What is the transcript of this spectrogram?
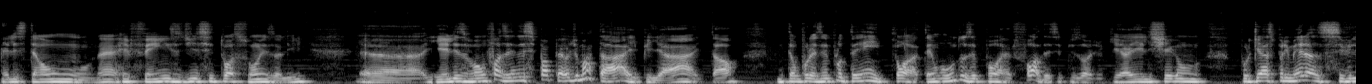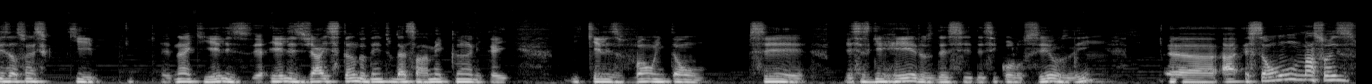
eles estão né, reféns de situações ali. É, e eles vão fazendo esse papel de matar e pilhar e tal. Então, por exemplo, tem, pô, tem um dos, pô, é foda esse episódio, que aí eles chegam, porque as primeiras civilizações que, né, que eles, eles já estando dentro dessa mecânica e, e que eles vão então ser esses guerreiros desse, desse Colosseus aí, é, são nações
